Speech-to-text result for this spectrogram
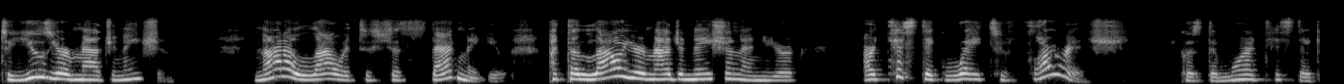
to use your imagination, not allow it to just stagnate you, but to allow your imagination and your artistic way to flourish. Because the more artistic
